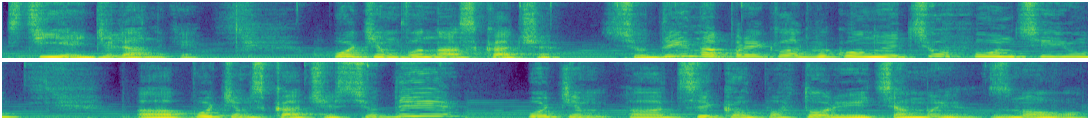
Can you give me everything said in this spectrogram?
з цієї ділянки. Потім вона скаче сюди, наприклад, виконує цю функцію, потім скаче сюди, потім е, цикл повторюється, ми знову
